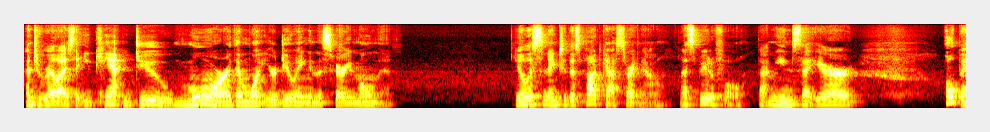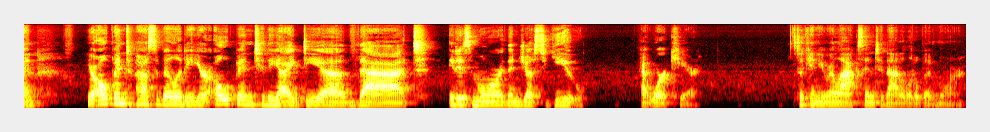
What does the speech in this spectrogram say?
and to realize that you can't do more than what you're doing in this very moment you're listening to this podcast right now. That's beautiful. That means that you're open. You're open to possibility. You're open to the idea that it is more than just you at work here. So, can you relax into that a little bit more?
